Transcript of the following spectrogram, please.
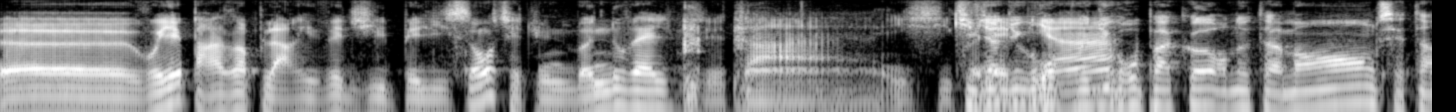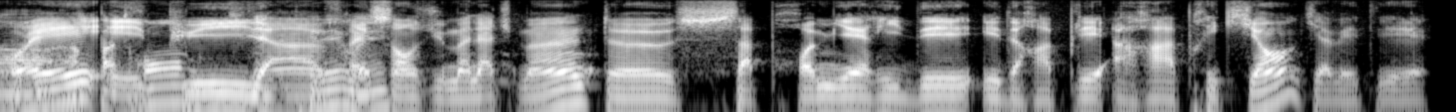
Euh, vous voyez, par exemple, l'arrivée de Gilles Pélisson, c'est une bonne nouvelle. C'est un, s'y Qui vient du groupe, du groupe Accor notamment, c'est un, Oui, un patron. et puis il a un privé, vrai oui. sens du management. Euh, sa première idée est de rappeler Ara Prikian, qui avait été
